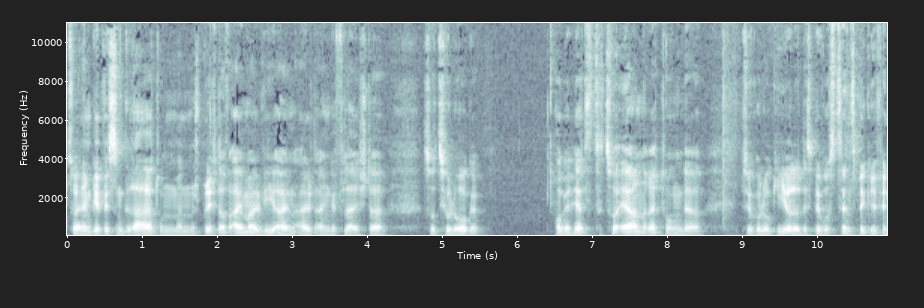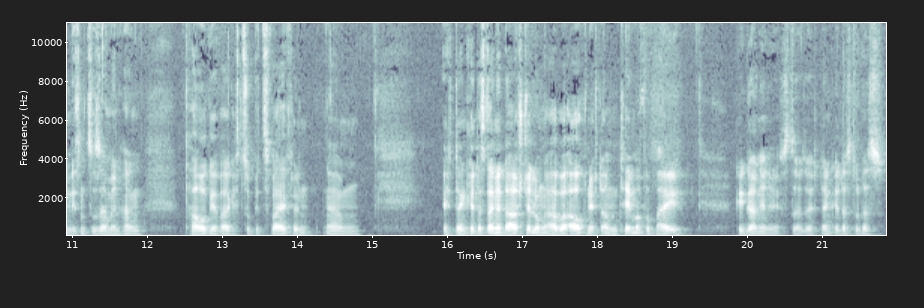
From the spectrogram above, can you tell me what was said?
zu einem gewissen Grad und man spricht auf einmal wie ein alteingefleischter Soziologe. ob ich jetzt zur Ehrenrettung der Psychologie oder des Bewusstseinsbegriffs in diesem Zusammenhang tauge, wage ich zu bezweifeln. Ähm, ich denke, dass deine Darstellung aber auch nicht am Thema vorbeigegangen ist. Also ich denke, dass du das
